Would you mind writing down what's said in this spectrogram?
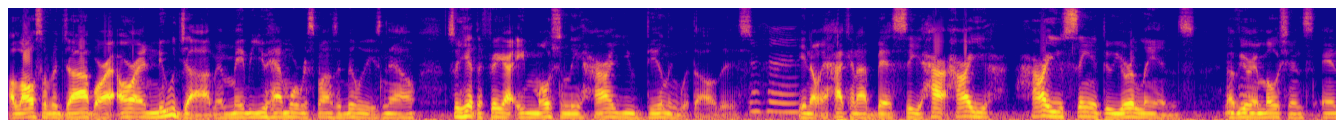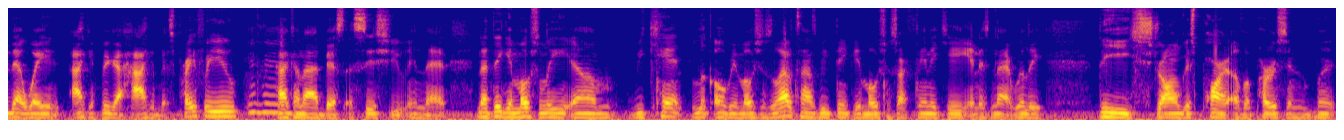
a loss of a job or or a new job, and maybe you have more responsibilities now. So you have to figure out emotionally how are you dealing with all this, Mm-hmm. you know, and how can I best see how how are you how are you seeing through your lens of your emotions, and that way I can figure out how I can best pray for you. How can I best assist you in that? And I think emotionally, um, we can't look over emotions. A lot of times we think emotions are finicky, and it's not really the strongest part of a person. But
